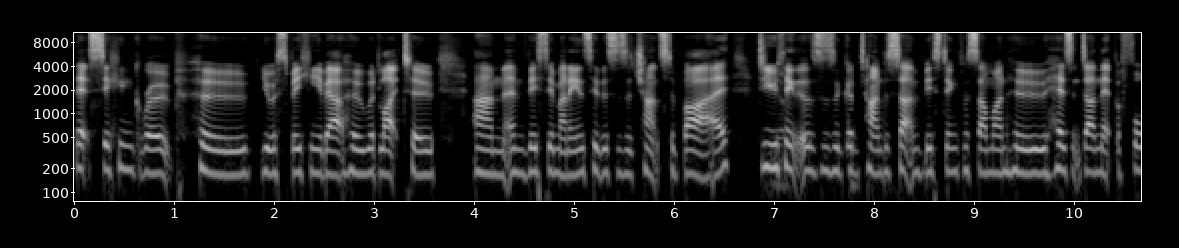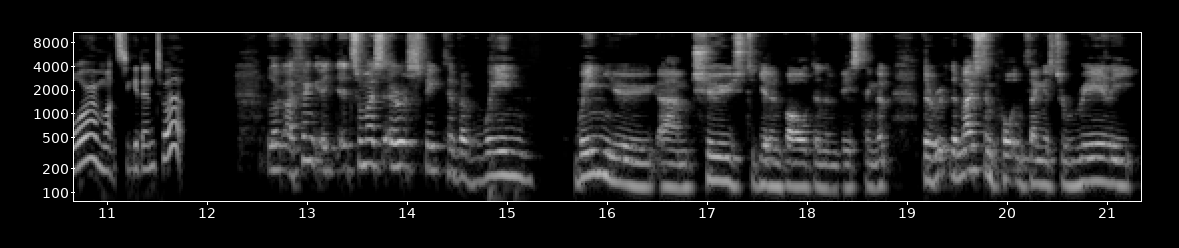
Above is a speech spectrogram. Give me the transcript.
that second group who you were speaking about, who would like to um, invest their money and see this as a chance to buy, do you yeah. think that this is a good time to start investing for someone who hasn't done that before and wants to get into it? Look, I think it's almost irrespective of when when you um, choose to get involved in investing, the, the, the most important thing is to really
